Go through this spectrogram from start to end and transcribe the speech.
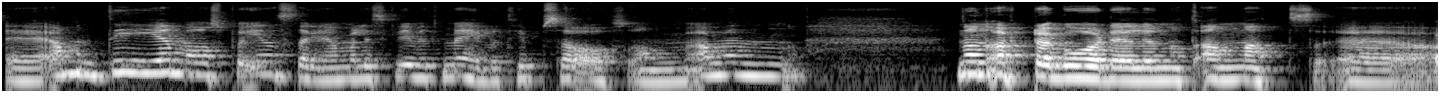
eh, ja, men DM oss på Instagram eller skriv ett mejl och tipsa oss om ja, men, någon örtagård eller något annat eh,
